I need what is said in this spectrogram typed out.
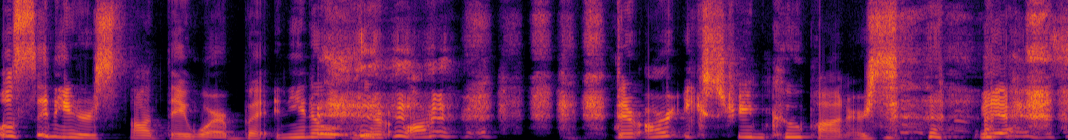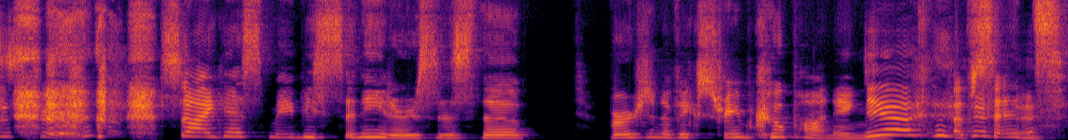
Well, sin eaters thought they were, but you know there are there are extreme couponers. yeah, this is true. so I guess maybe sin eaters is the version of extreme couponing Yeah. of sins.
